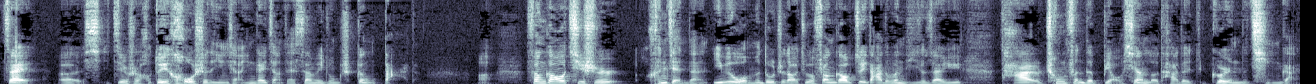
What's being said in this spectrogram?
在呃，就是对后世的影响，应该讲在三位中是更大的啊。梵高其实很简单，因为我们都知道，这个梵高最大的问题就在于他充分的表现了他的个人的情感，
